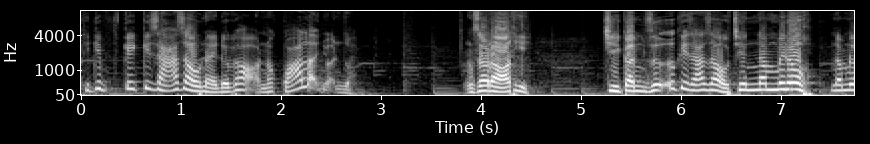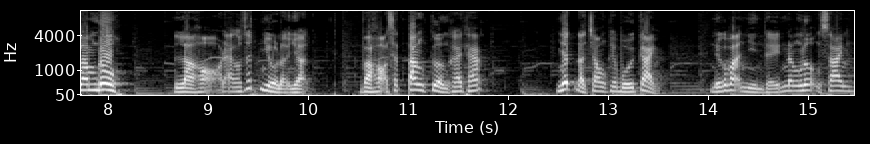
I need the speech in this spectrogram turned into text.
thì cái cái cái giá dầu này đối với họ nó quá lợi nhuận rồi Do đó thì chỉ cần giữ cái giá dầu trên 50 đô, 55 đô là họ đã có rất nhiều lợi nhuận và họ sẽ tăng cường khai thác. Nhất là trong cái bối cảnh nếu các bạn nhìn thấy năng lượng xanh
